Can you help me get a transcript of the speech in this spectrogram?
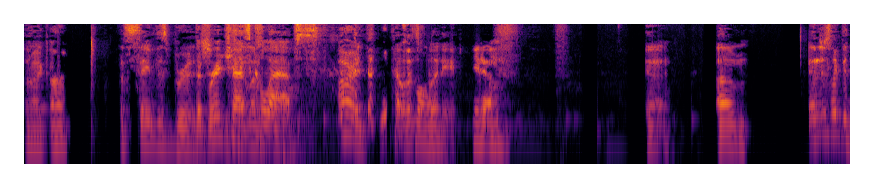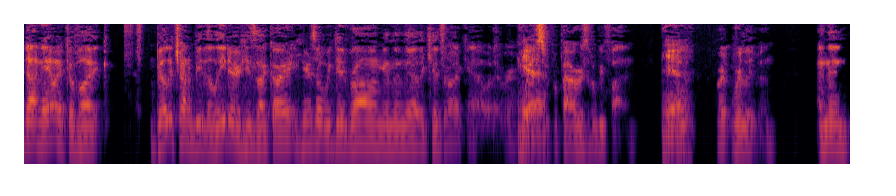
They're like, all right, let's save this bridge. The bridge has let it fall." collapsed. All right, That was funny. you know yeah um and just like the dynamic of like billy trying to be the leader he's like all right here's what we did wrong and then the other kids are like yeah whatever we have Yeah. superpowers it'll be fine Yeah. we're, we're leaving and then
